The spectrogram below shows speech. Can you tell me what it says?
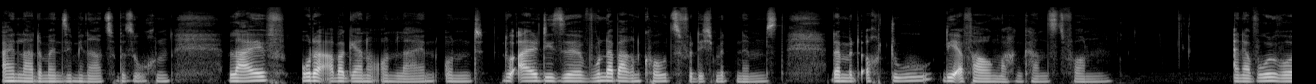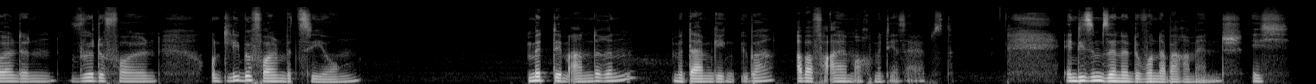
einlade, mein Seminar zu besuchen, live oder aber gerne online und du all diese wunderbaren Codes für dich mitnimmst, damit auch du die Erfahrung machen kannst von einer wohlwollenden, würdevollen und liebevollen Beziehung mit dem anderen, mit deinem Gegenüber, aber vor allem auch mit dir selbst. In diesem Sinne, du wunderbarer Mensch, ich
